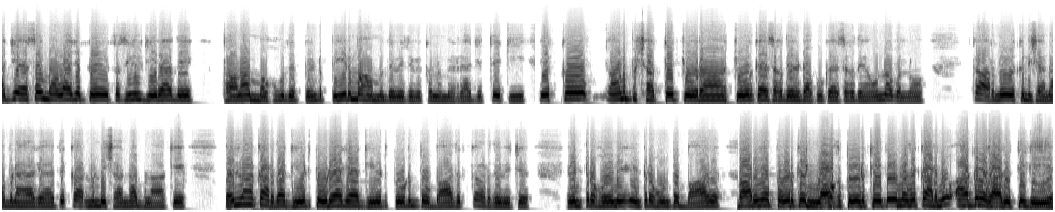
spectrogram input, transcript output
ਅੱਜ ਐਸਾ ਹੀ ਮਾਮਲਾ ਅੱਜ ਤਹਿਸੀਲ ਜੀਰਾ ਦੇ ਥਾਣਾ ਮਖੂ ਦੇ ਪਿੰਡ ਪੀਰ ਮੁਹੰਮਦ ਦੇ ਵਿੱਚ ਵੇਖਣ ਨੂੰ ਮਿਲ ਰਿਹਾ, ਜਿੱਥੇ ਕਿ ਇੱਕ ਅਣਪਛਾਤੇ ਚੋਰਾਂ, ਚੋਰ ਕਹਿ ਸਕਦੇ ਆ, ਡਾਕੂ ਕਹਿ ਸਕਦੇ ਹਾਂ ਉਹਨਾਂ ਵੱਲੋਂ ਘਰ ਨੂੰ ਇੱਕ ਨਿਸ਼ਾਨਾ ਬਣਾਇਆ ਗਿਆ ਤੇ ਘਰ ਨੂੰ ਨਿਸ਼ਾਨਾ ਬਣਾ ਕੇ ਪਹਿਲਾਂ ਘਰ ਦਾ ਗੇਟ ਤੋੜਿਆ ਗਿਆ। ਗੇਟ ਤੋੜਨ ਤੋਂ ਬਾਅਦ ਘਰ ਦੇ ਵਿੱਚ ਇੰਟਰ ਹੋਏ ਨੇ। ਇੰਟਰ ਹੋਣ ਤੋਂ ਬਾਅਦ ਬਾਰੀਆਂ ਤੋੜ ਕੇ ਲੌਕ ਤੋੜ ਕੇ ਤੇ ਉਹਨਾਂ ਦੇ ਘਰ ਨੂੰ ਅੱਗ ਲਗਾ ਦਿੱਤੀ ਗਈ ਹੈ।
